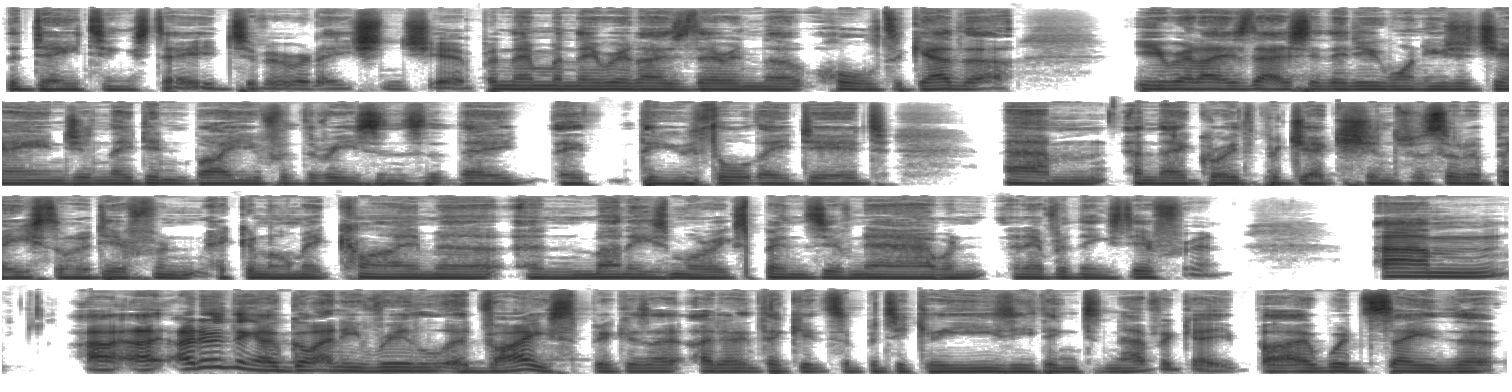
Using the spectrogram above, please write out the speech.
the dating stage of a relationship. And then when they realize they're in the hall together, you realize that actually they do want you to change, and they didn't buy you for the reasons that they they that you thought they did. Um, and their growth projections were sort of based on a different economic climate, and money's more expensive now, and, and everything's different. Um, I, I, don't think I've got any real advice because I, I, don't think it's a particularly easy thing to navigate. But I would say that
